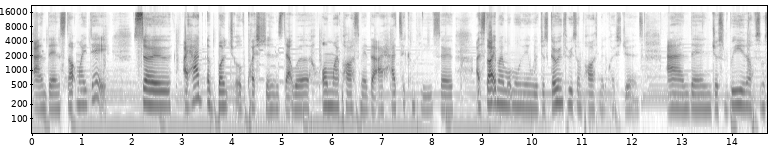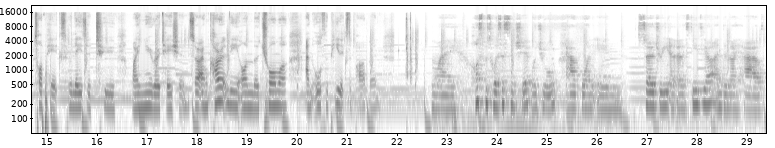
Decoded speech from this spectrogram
and then start my day. So I had a bunch of questions that were on my PassMed that I had to complete. So I started my morning with just going through some PassMed questions and then just reading off some topics related to my new rotation. So I'm currently on the trauma and orthopedics department. My hospital assistantship module, I have one in surgery and anesthesia, and then I have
